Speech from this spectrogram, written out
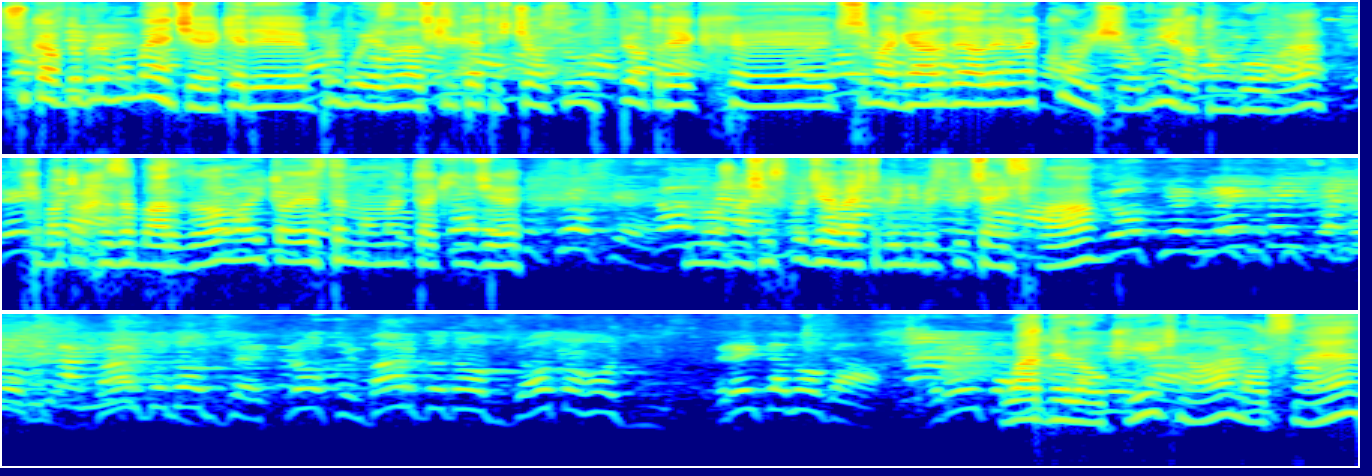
szuka w dobrym momencie, kiedy próbuje zadać kilka tych ciosów. Piotrek e, trzyma gardę, ale jednak kuli się, obniża tą głowę. Chyba trochę za bardzo. No i to jest ten moment taki, gdzie można się spodziewać tego niebezpieczeństwa. Krokiem. Bardzo dobrze, krokiem, bardzo dobrze, o to chodzi. Ręka, noga. Ręka, Ładny low kick, no, mocny.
